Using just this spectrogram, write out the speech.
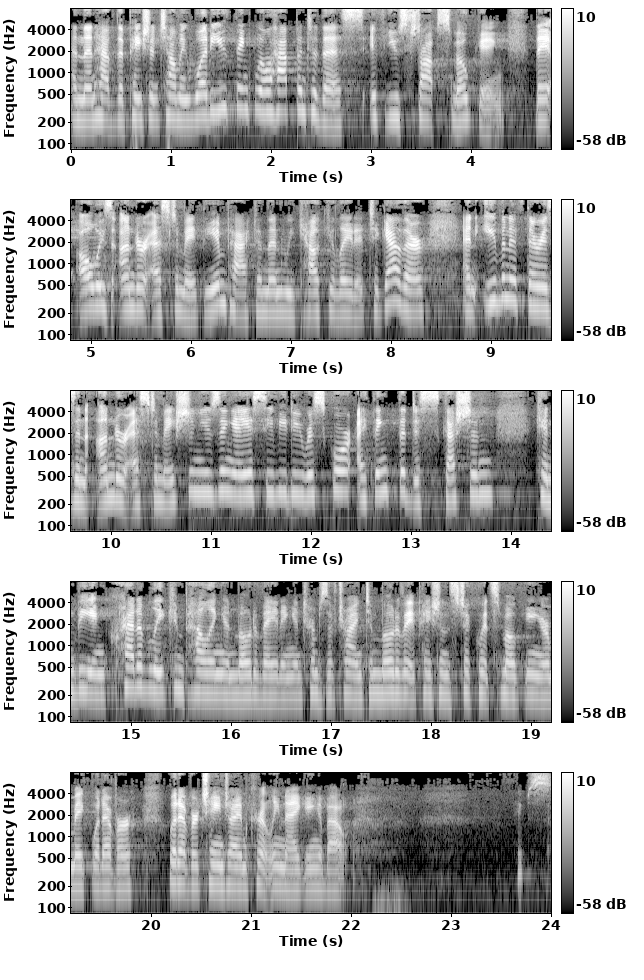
and then have the patient tell me, what do you think will happen to this if you stop smoking? They always underestimate the impact, and then we calculate it together. And even if there is an underestimation using ASCVD risk score, I think the discussion can be incredibly compelling and motivating in terms of trying to motivate patients to quit smoking or make whatever, whatever change I am currently nagging about. Oops,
